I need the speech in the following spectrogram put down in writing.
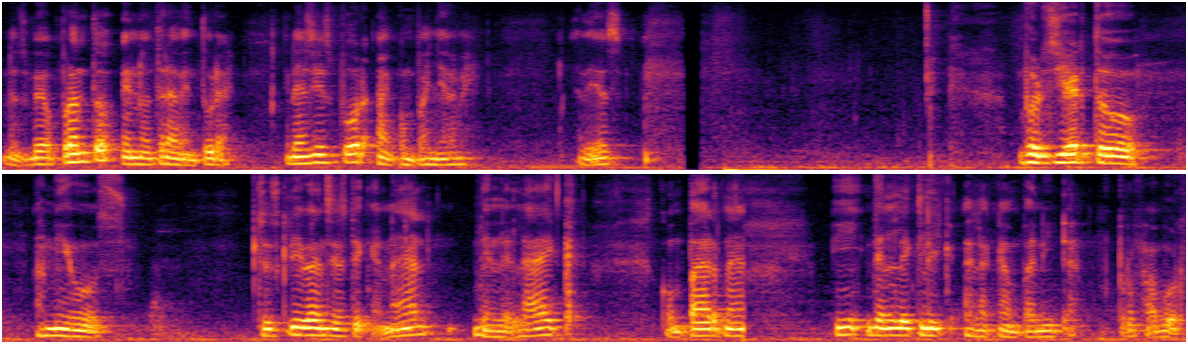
Los veo pronto en otra aventura. Gracias por acompañarme. Adiós. Por cierto, amigos, suscríbanse a este canal, denle like, compartan y denle click a la campanita, por favor,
